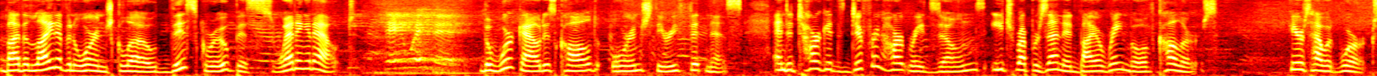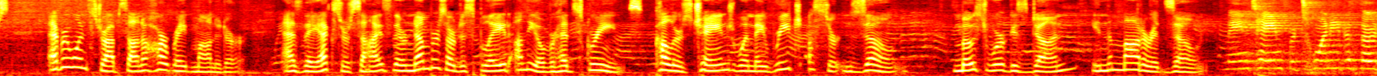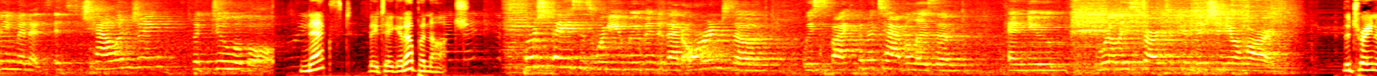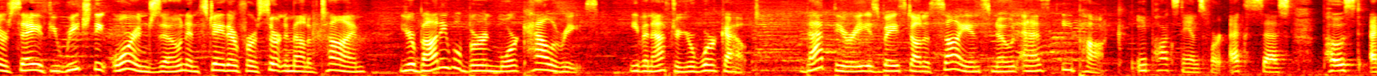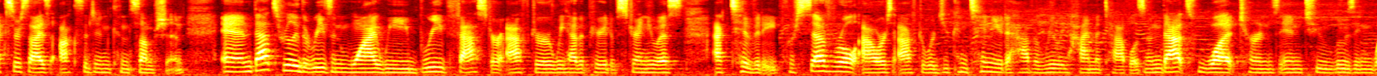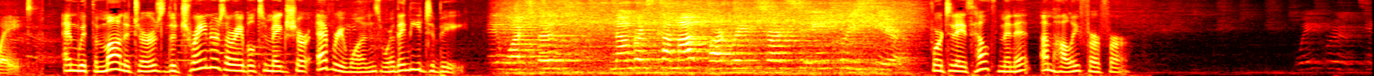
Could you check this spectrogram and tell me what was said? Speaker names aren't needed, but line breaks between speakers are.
By the light of an orange glow, this group is sweating it out.
Stay with it.
The workout is called Orange Theory Fitness, and it targets different heart rate zones, each represented by a rainbow of colors. Here's how it works everyone straps on a heart rate monitor. As they exercise, their numbers are displayed on the overhead screens. Colors change when they reach a certain zone. Most work is done in the moderate zone.
Maintain for 20 to 30 minutes. It's challenging, but doable.
Next, they take it up a notch.
Push pace is where you move into that orange zone. We spike the metabolism, and you really start to condition your heart.
The trainers say if you reach the orange zone and stay there for a certain amount of time, your body will burn more calories, even after your workout. That theory is based on a science known as EPOC.
EPOC stands for excess post exercise oxygen consumption. And that's really the reason why we breathe faster after we have a period of strenuous activity. For several hours afterwards, you continue to have a really high metabolism. And that's what turns into losing weight.
And with the monitors, the trainers are able to make sure everyone's where they need to be.
Okay, watch those numbers come up. Heart rate starts to increase here.
For today's Health Minute, I'm Holly Firfer.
